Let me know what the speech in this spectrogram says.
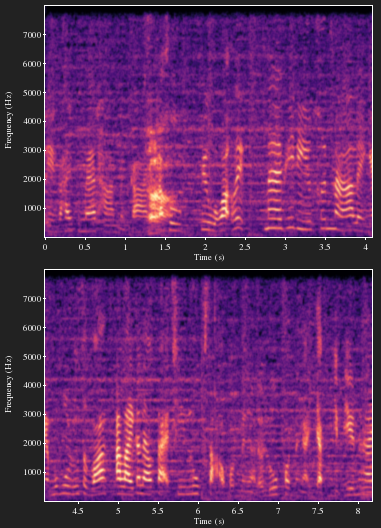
เองก็ให้คุณแม่ทานเหมือนกันครับแล้วคือพี่ยูบอกว่าเอ้ยแม่พี่ดีขึ้นนะอะไรเงี้ยโบโบรู้สึกว่าอะไรก็แล้วแต่ที่ลูกสาวคนหนึ่งอะหรือลูกคนหนึ่งอะหยับหยิบยื่นให้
